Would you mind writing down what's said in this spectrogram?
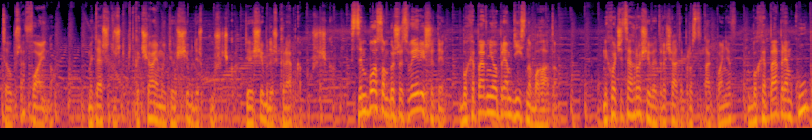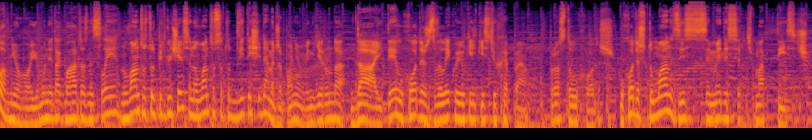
Це взагалі файно. Ми теж трошки підкачаємо, і ти ще будеш пушечка. Ти ще будеш крепка пушечка. З цим босом би щось вирішити, бо хп в нього прям дійсно багато. Не хочеться гроші витрачати просто так, поняв? Бо хп прям купа в нього, йому не так багато знесли. Ну Вантус тут підключився, ну Вантуса тут 2000 демеджа, поняв? Він єрунда. Да, і ти уходиш з великою кількістю хп. просто уходиш. Уходиш в туман зі 70 тисячами.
